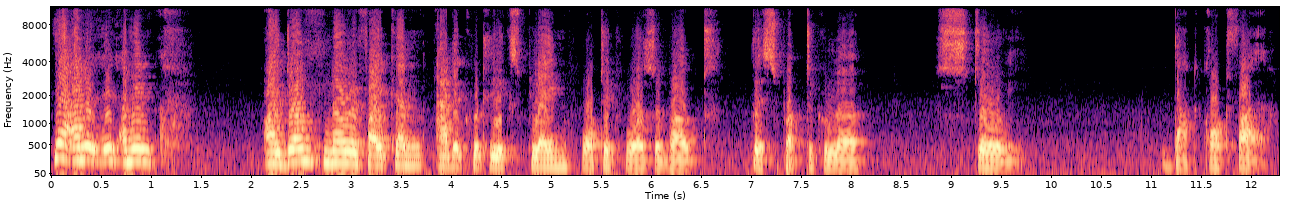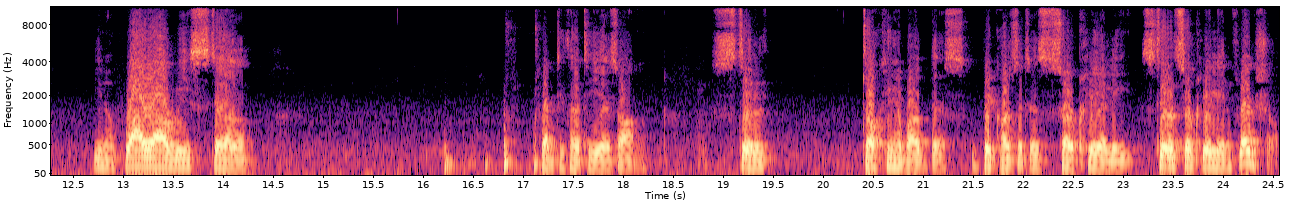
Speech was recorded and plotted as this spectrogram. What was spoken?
Yeah, I mean, I mean, I don't know if I can adequately explain what it was about this particular story that caught fire. You know, why are we still 20, 30 years on still talking about this because it is so clearly, still so clearly influential?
